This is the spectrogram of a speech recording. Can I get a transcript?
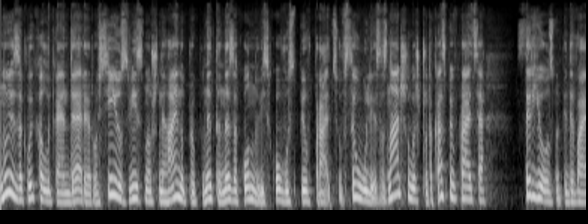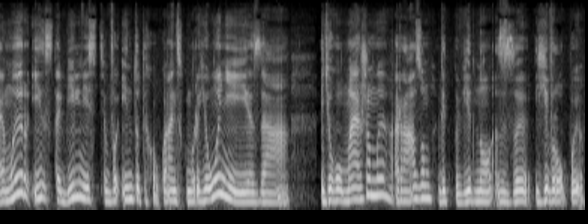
Ну і закликали КНДР і Росію, звісно ж, негайно припинити незаконну військову співпрацю. В Сеулі зазначили, що така співпраця серйозно підриває мир і стабільність в індотихоокеанському регіоні. І за його межами разом відповідно з Європою.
